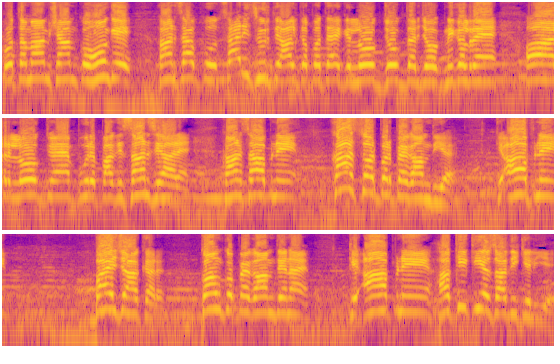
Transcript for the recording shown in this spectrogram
वो तमाम शाम को होंगे। खान साहब को सारी सूरत हाल का पता है कि लोग जोक दर जोक निकल रहे हैं और लोग जो है पूरे पाकिस्तान से आ रहे हैं। खान साहब ने खास तौर पर पैगाम दिया है कि आपने बाय जाकर कौम को पैगाम देना है कि आपने हकीकी आज़ादी के लिए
